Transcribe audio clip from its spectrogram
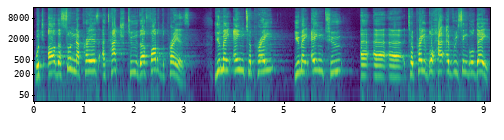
which are the sunnah prayers attached to the fard prayers. You may aim to pray, you may aim to uh, uh, uh, to pray duha every single day.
